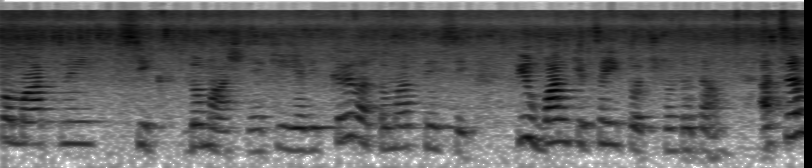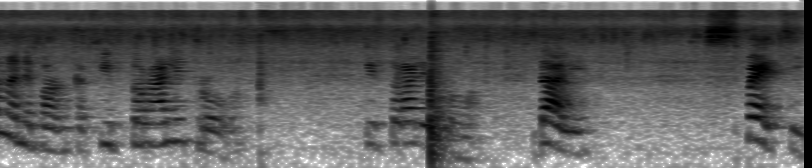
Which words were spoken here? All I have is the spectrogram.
томатний сік домашній, який я відкрила, томатний сік. Пів банки це і точно додам. А це в мене банка півтора літрова. Півтора літрова. Далі спецій.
